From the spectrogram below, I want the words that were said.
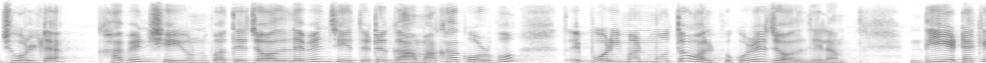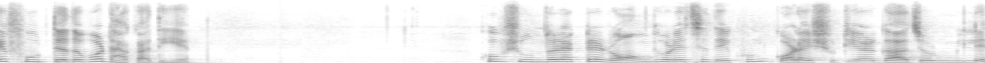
ঝোলটা খাবেন সেই অনুপাতে জল দেবেন। যেহেতু এটা গামাখা করব, তাই পরিমাণ মতো অল্প করে জল দিলাম। দিয়ে এটাকে ফুটতে দেবো ঢাকা দিয়ে। খুব সুন্দর একটা রং ধরেছে দেখুন, কড়াইশুঁটি আর গাজর মিলে।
